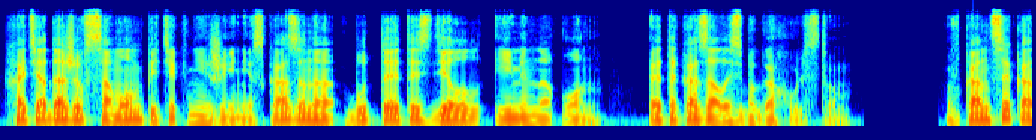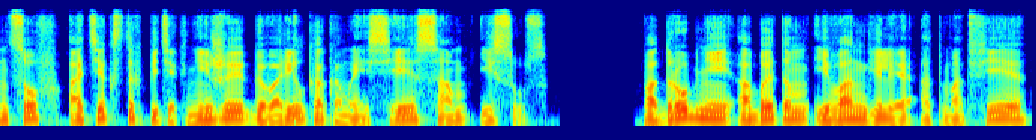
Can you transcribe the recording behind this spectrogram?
хотя даже в самом Пятикнижии не сказано, будто это сделал именно он, это казалось богохульством. В конце концов, о текстах Пятикнижия говорил как о Моисее сам Иисус. Подробнее об этом Евангелие от Матфея,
